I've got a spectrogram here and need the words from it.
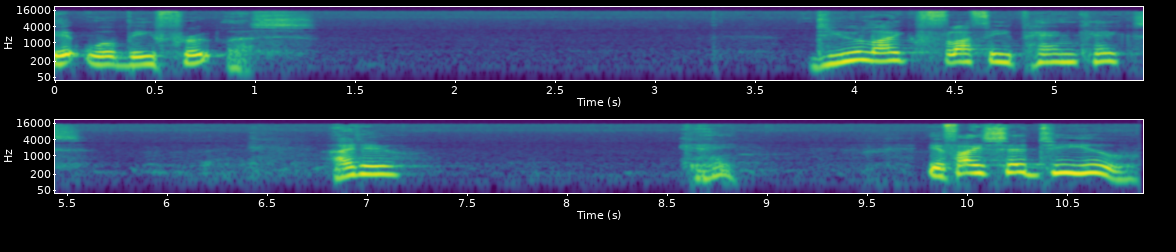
it will be fruitless. Do you like fluffy pancakes? I do. Okay. If I said to you,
